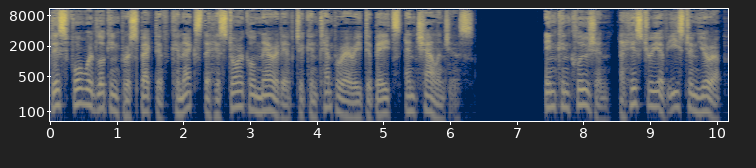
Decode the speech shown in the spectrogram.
This forward-looking perspective connects the historical narrative to contemporary debates and challenges. In conclusion, A History of Eastern Europe,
